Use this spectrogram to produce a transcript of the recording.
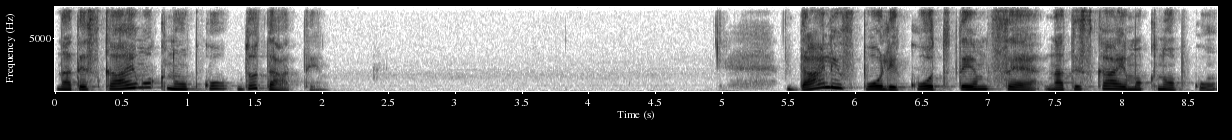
натискаємо кнопку Додати. Далі в полі Код ТМЦ натискаємо кнопку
